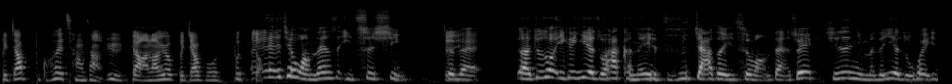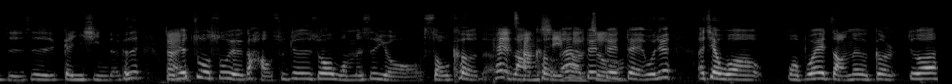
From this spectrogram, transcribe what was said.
比较不会常常遇到，然后又比较不不懂，而而且网站是一次性，对对不对？呃，就说一个业主他可能也只是加这一次网站，所以其实你们的业主会一直是更新的。可是我觉得做书有一个好处，就是说我们是有熟客的可以，老客，长期呃，合作对对对，我觉得，而且我我不会找那个个人，就说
